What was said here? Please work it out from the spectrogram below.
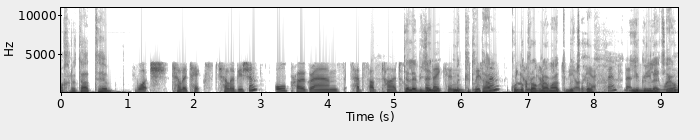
ምኽርታት ትህብ። ቴሌቪዥን ምክትታል ኩሉ ፕሮግራማት ብፅሑፍ ይግለፅ እዮም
